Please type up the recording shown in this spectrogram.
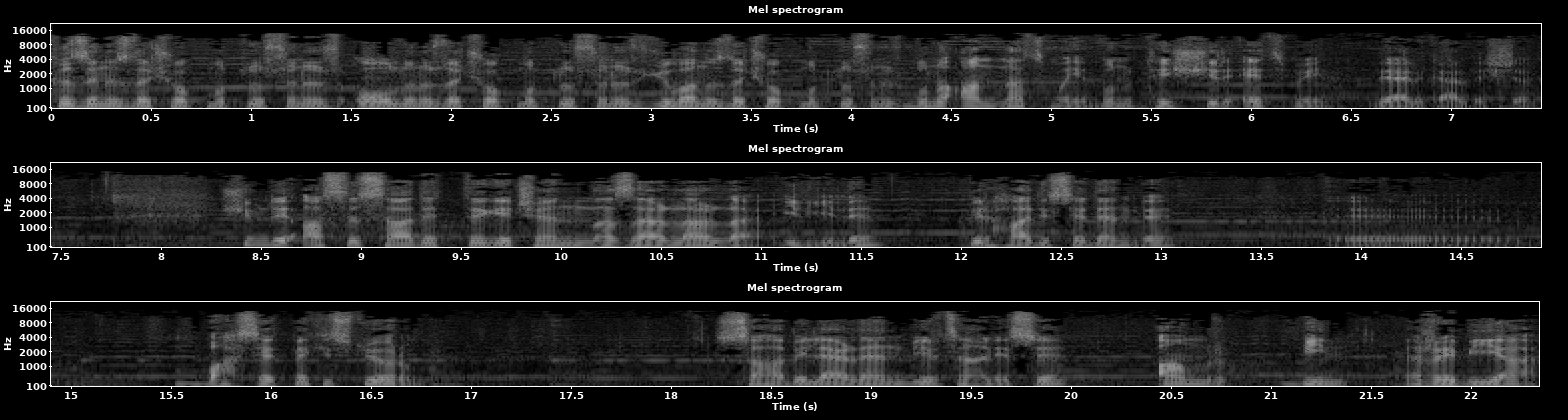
Kızınızda çok mutlusunuz, oğlunuzda çok mutlusunuz, yuvanızda çok mutlusunuz. Bunu anlatmayın, bunu teşhir etmeyin değerli kardeşlerim. Şimdi asr-ı saadette geçen nazarlarla ilgili bir hadiseden de e, bahsetmek istiyorum. Sahabilerden bir tanesi Amr bin Rebiya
